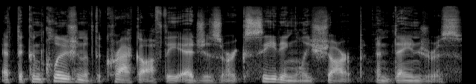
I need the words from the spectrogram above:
At the conclusion of the crack off, the edges are exceedingly sharp and dangerous.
